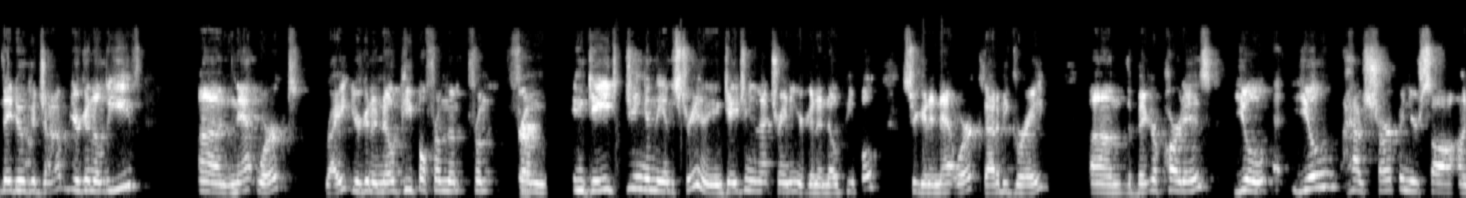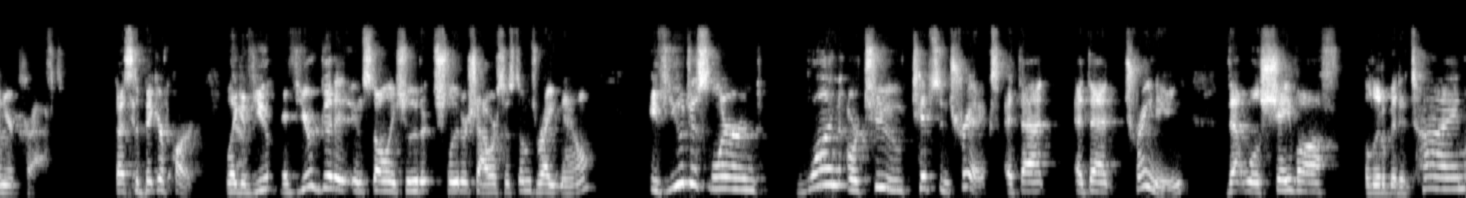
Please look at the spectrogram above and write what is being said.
They do a good job. You're going to leave uh, networked, right? You're going to know people from the from sure. from engaging in the industry and engaging in that training. You're going to know people, so you're going to network. That'll be great. Um, the bigger part is you'll you'll have sharpened your saw on your craft. That's the bigger part. Like if you if you're good at installing Schluter, Schluter shower systems right now, if you just learned one or two tips and tricks at that at that training that will shave off a little bit of time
